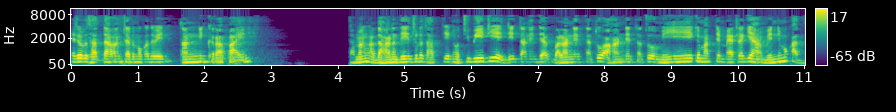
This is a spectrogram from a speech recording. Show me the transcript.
ඒකට සද්ධාවන්තට මොකද වෙන්නේ? තන්නේ කරපායනේ. Taman අදහන දේ තුළ සත්‍ය නොතිබීතියේදී තනිද්දයක් බලන්නෙත් නැතුව අහන්නෙත් නැතුව මේක මැත්තේ මැට ගියාම වෙන්නේ මොකද්ද?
